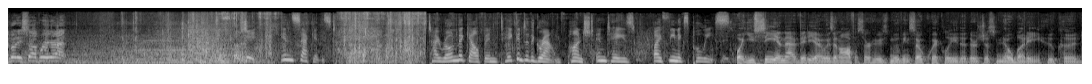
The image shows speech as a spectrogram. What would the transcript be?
buddy, stop where you're at. Have a seat. In seconds, Tyrone McAlpin taken to the ground, punched and tased by Phoenix police. What you see in that video is an officer who's moving so quickly that there's just nobody who could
